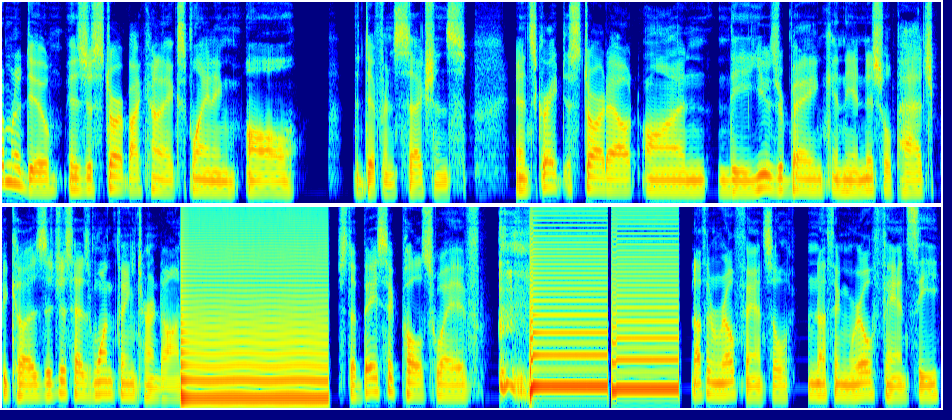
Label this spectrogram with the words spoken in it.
what I'm going to do is just start by kind of explaining all the different sections. And it's great to start out on the user bank and the initial patch because it just has one thing turned on. Just a basic pulse wave. nothing real fancy, nothing real fancy.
